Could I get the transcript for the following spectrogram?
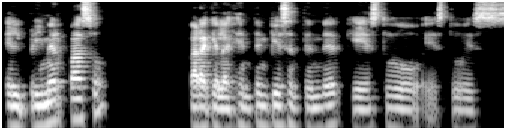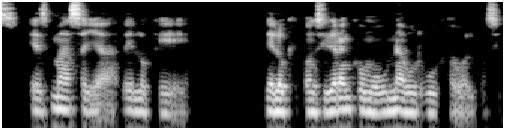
el primer paso para que la gente empiece a entender que esto, esto es, es más allá de lo, que, de lo que consideran como una burbuja o algo así.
